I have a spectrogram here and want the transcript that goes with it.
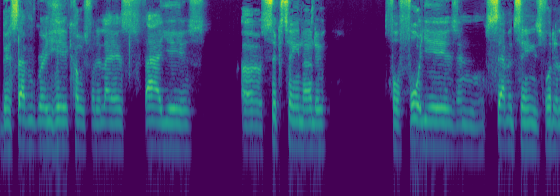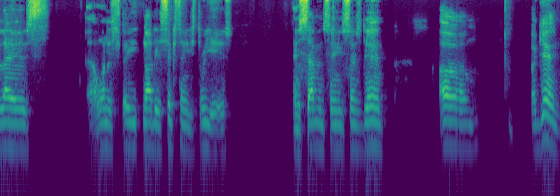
been seventh grade head coach for the last five years, uh, 16 under for four years and 17s for the last I want to say no, I did 16 three years, and 17 since then. Um, again,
